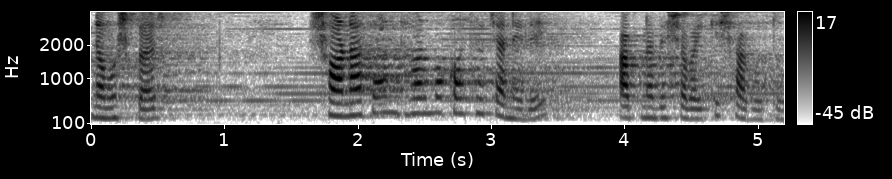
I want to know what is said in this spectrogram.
নমস্কার। সনাতন ধর্মকথা চ্যানেলে আপনাদের সবাইকে স্বাগত।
